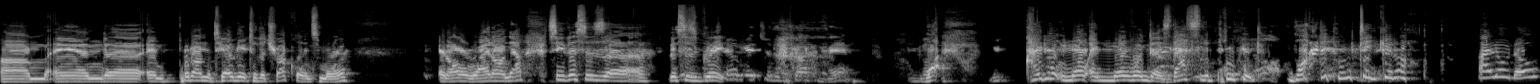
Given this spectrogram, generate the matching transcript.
um, and uh, and put on the tailgate to the truck once more, and all ride on down. See, this is uh, this is great. Tailgate to the truck van. Why? I don't know, and no one does. That's the point. Why did we take it off? I don't know.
